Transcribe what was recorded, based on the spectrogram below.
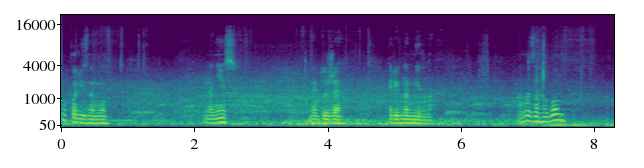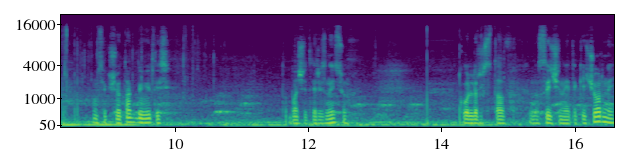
ну, по-різному наніс не дуже рівномірно. Але загалом, ось якщо так дивитись, то бачите різницю. Колір став насичений такий чорний.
